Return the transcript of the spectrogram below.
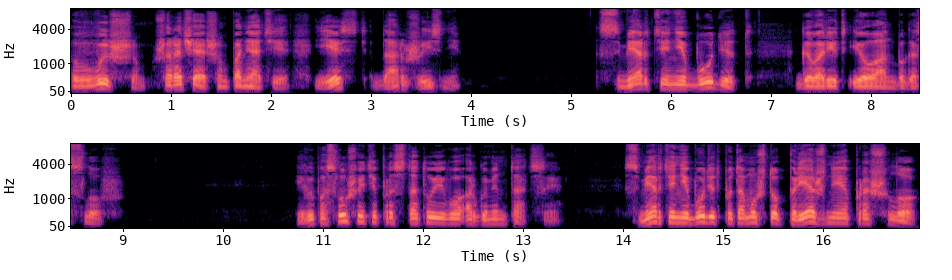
в высшем, широчайшем понятии есть дар жизни. Смерти не будет, — говорит Иоанн Богослов. И вы послушайте простоту его аргументации. Смерти не будет, потому что прежнее прошло.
